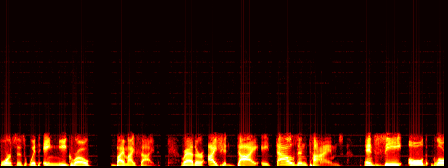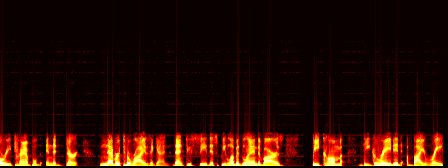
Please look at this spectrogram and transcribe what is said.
forces with a Negro by my side. Rather, I should die a thousand times and see old glory trampled in the dirt never to rise again, than to see this beloved land of ours become degraded by race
